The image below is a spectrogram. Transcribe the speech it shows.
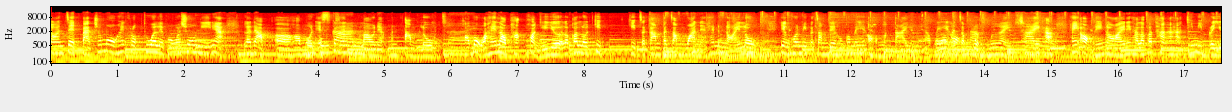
นอน 7-8 ชั่วโมงให้ครบถ้วนเลยเพราะว่าช่วงนี้เนี่ยระดับเอ่อฮอร์โมนภูเอมิสคุ้โตรมกันเจนของเราเนี่ยมันต่ำลงใช่เขาบอกว่าให้เราพักผ่อนเยอะๆ แล้วก็ลดกิจกิจกรรมประจำวันเนี่ยให้มันน้อยลง อย่างคนมีประจำเดือนเขาก็ไม่ให้ออกกำลังกายอยู่แล้ว เพราะว่ามันจะปวดเมื่อย ใช่ค่ะ ให้ออกน้อยๆนะคะ แล้วก็ทานอาหารที่มีประโย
